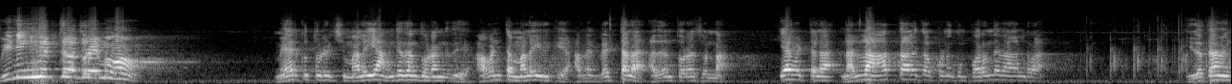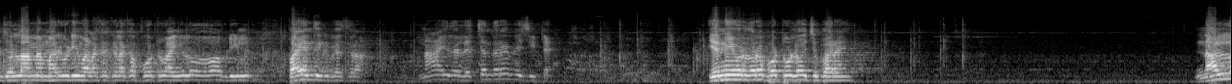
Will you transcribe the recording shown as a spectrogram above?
விழிங்கத்துல துறைமுகம்! மேற்கு தொடர்ச்சி மலையே அங்கதான் தொடங்குது. அவன்கிட்ட மலை இருக்கு. அவன் வெட்டல. அதான் துறை சொன்னான் ஏன் வெட்டல? நல்ல ஆத்தாளுக்கு அப்பனுக்கும் பிறந்தவன் ஆள்றான். இதைத்தான் அவன் சொல்லாம மறுபடியும் வழக்க கிழக்க போட்டுருவாங்களோ அப்படின்னு பயந்துக்கிட்டு பேசுறான். நான் இதை லட்சந்தரே பேசிட்டேன். என்னை ஒரு தடவை போட்டு உள்ள வச்சு பாரு நல்ல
